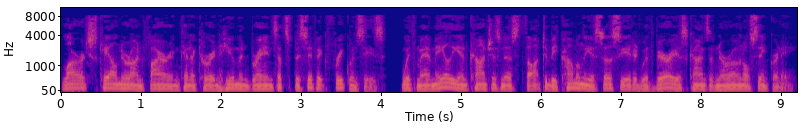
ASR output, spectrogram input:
Large-scale neuron firing can occur in human brains at specific frequencies, with mammalian consciousness thought to be commonly associated with various kinds of neuronal synchrony.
